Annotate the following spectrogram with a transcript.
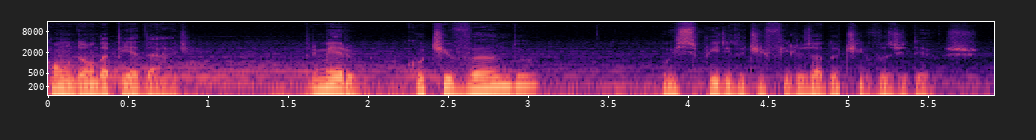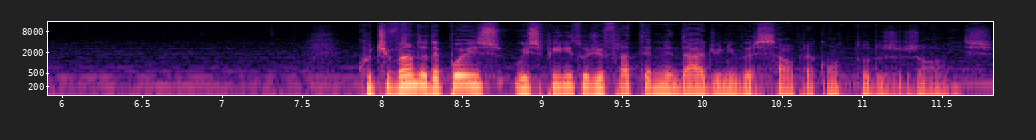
Com o dom da piedade. Primeiro, cultivando o espírito de filhos adotivos de Deus. Cultivando depois o espírito de fraternidade universal para com todos os homens.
